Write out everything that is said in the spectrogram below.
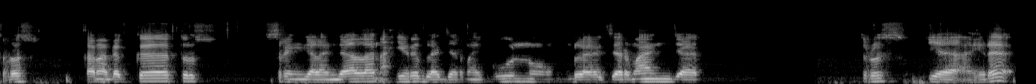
terus karena deket terus sering jalan-jalan akhirnya belajar naik gunung belajar manjat terus ya akhirnya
